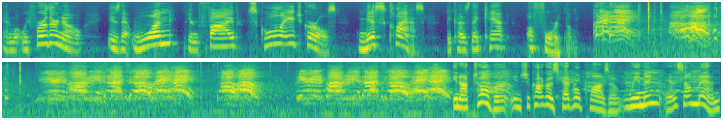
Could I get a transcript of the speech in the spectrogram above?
And what we further know is that one in five school age girls miss class because they can't afford them. In October, in Chicago's Federal Plaza, women and some men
